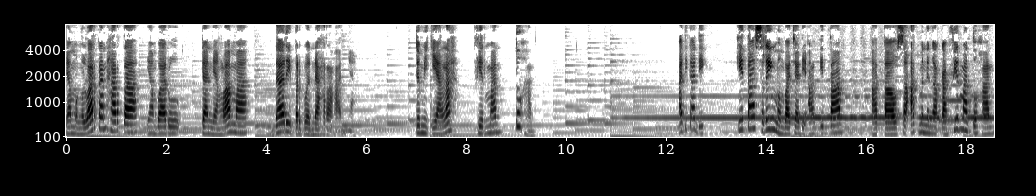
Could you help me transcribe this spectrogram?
yang mengeluarkan harta yang baru dan yang lama dari perbendaharaannya." Demikianlah firman Tuhan. Adik-adik, kita sering membaca di Alkitab atau saat mendengarkan firman Tuhan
